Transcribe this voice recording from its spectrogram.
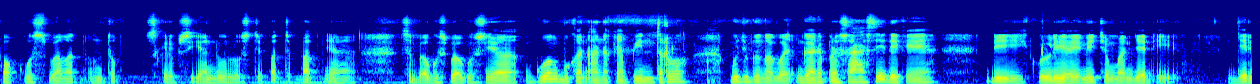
fokus banget untuk skripsian dulu secepat-cepatnya sebagus-bagusnya. Gue bukan anak yang pinter loh. Gue juga nggak nggak ada prestasi deh kayaknya. Di kuliah ini cuman jadi jadi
